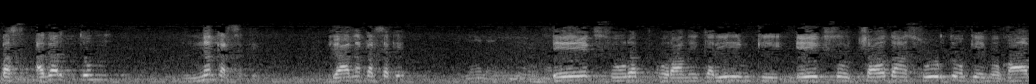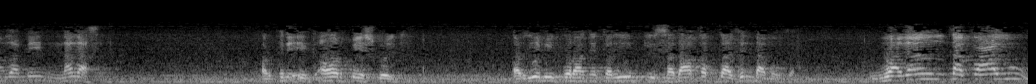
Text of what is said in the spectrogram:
بس اگر تم نہ کر سکے، کیا نہ کر سکے؟ ایک سورت قرآن کریم کی ایک سو چودہ صورتوں کے مقابلہ میں نہ لا سکے اور پھر ایک اور پیش گوئی کی اور یہ بھی قرآن کریم کی صداقت کا زندہ موضوع ہے۔ ولن تفالو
